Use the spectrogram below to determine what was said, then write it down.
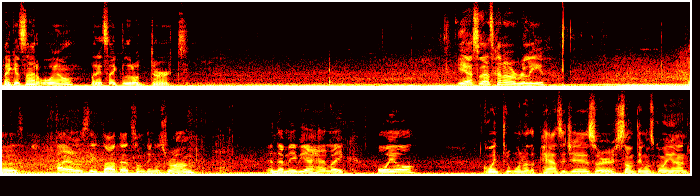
Like it's not oil, but it's like little dirt. Yeah, so that's kind of a relief. Because I honestly thought that something was wrong. And that maybe I had like oil going through one of the passages or something was going on.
